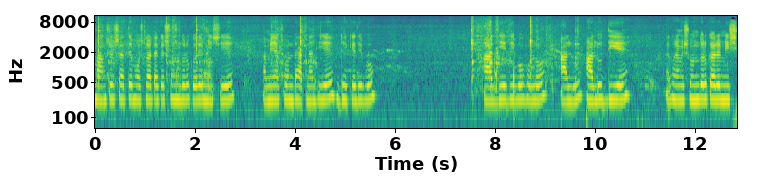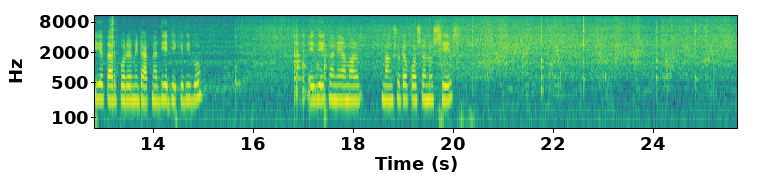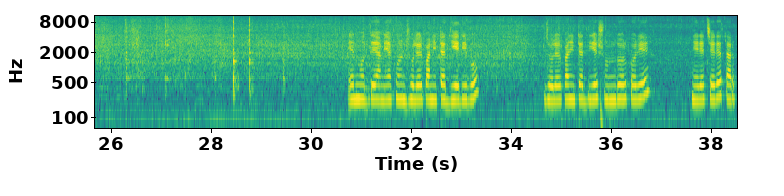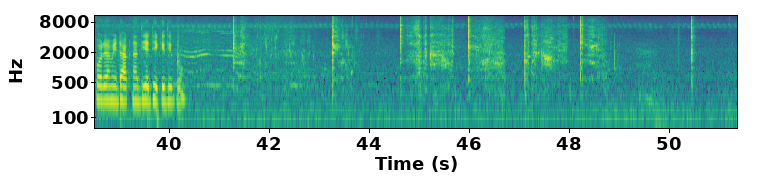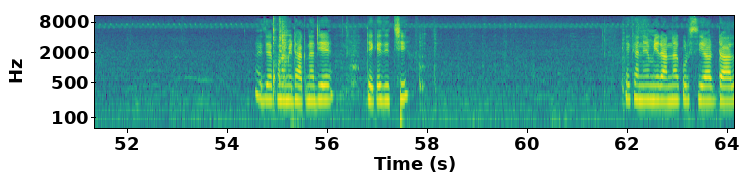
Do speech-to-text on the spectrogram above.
মাংসের সাথে মশলাটাকে সুন্দর করে মিশিয়ে আমি এখন ঢাকনা দিয়ে ঢেকে দেব। আর দিয়ে দিব হলো আলু। আলু দিয়ে এখন আমি সুন্দর করে মিশিয়ে তারপরে আমি ঢাকনা দিয়ে ঢেকে দিব। এই যে এখানে আমার মাংসটা কষানো শেষ। এর মধ্যে আমি এখন ঝোলের পানিটা দিয়ে দিব। ঝোলের পানিটা দিয়ে সুন্দর করে নেড়ে চেড়ে তারপরে আমি ঢাকনা দিয়ে ঢেকে দিব। এই যে এখন আমি ঢাকনা দিয়ে ঢেকে দিচ্ছি। এখানে আমি রান্না করছি আর ডাল।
